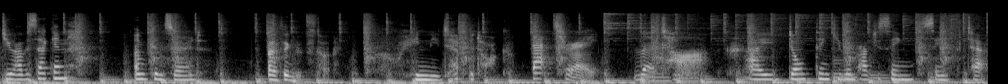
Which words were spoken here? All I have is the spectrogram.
do you have a second? I'm concerned. I think it's time. We need to have the talk. That's right, the talk. I don't think you've been practicing safe tech.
